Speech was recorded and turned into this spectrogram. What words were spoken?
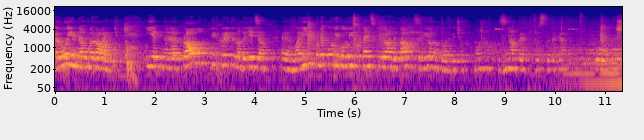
Герої не вмирають. І е, право відкрити надається е, Марії Поляковій, голові студентської ради та Сергію Анатолійовичу. Можна зняти ось це таке полотнище.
